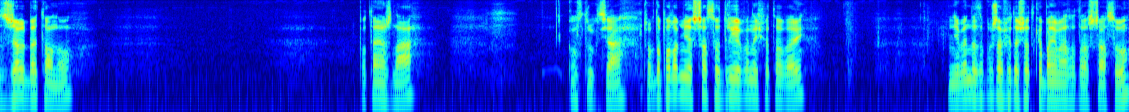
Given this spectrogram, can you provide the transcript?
z żel betonu. Potężna konstrukcja. Prawdopodobnie z czasów II wojny światowej. Nie będę zapuszczał się do środka, bo nie ma na to teraz czasu.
